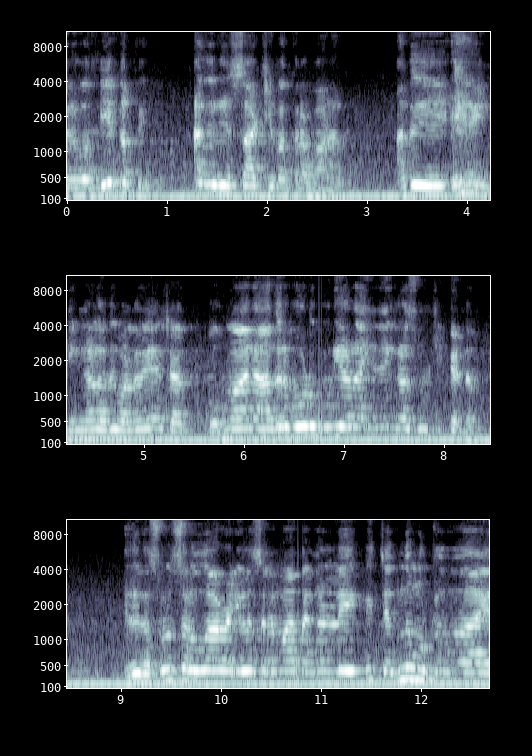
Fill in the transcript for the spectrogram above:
ഒരു വസീകത്ത് അതൊരു സാക്ഷിപത്രമാണ്. അത് നിങ്ങളത് വളരെ ബഹുമാനാദരവോടു കൂടിയാണ് അതിനെ നിങ്ങൾ സൂക്ഷിക്കേണ്ടത്. ഇത് റസൂൽ സലഹ് അലൈഹി വസല്ലമ തങ്ങളിലേക്ക് ചെന്ന് മുട്ടുന്നതായ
